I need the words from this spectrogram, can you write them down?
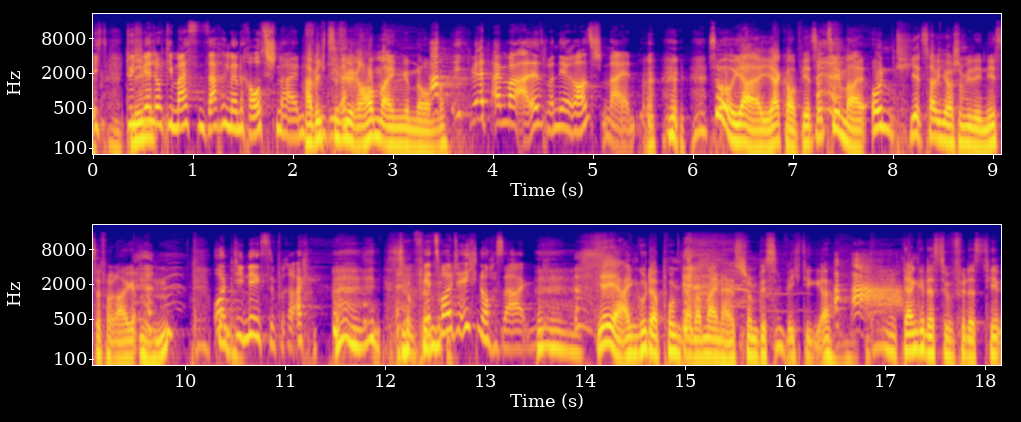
Ich, du, ich werde auch die meisten Sachen dann rausschneiden. Habe ich zu dir. viel Raum eingenommen. Ich werde einfach alles von dir rausschneiden. So, ja, Jakob, jetzt erzähl mal. Und jetzt habe ich auch schon wieder die nächste Frage. Mhm. Und die nächste Frage. So, Jetzt wollte ich noch sagen. Ja, ja, ein guter Punkt, aber meiner ist schon ein bisschen wichtiger. Danke, dass du für das The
